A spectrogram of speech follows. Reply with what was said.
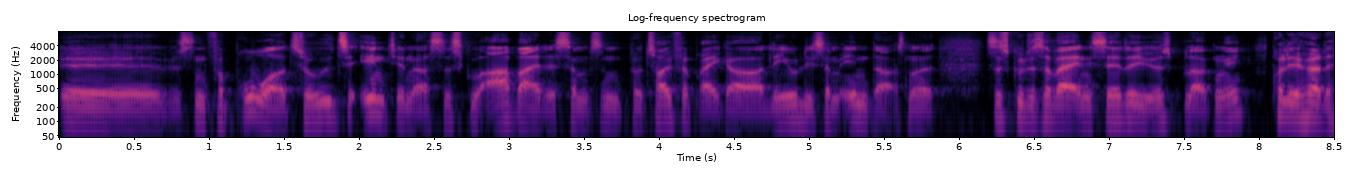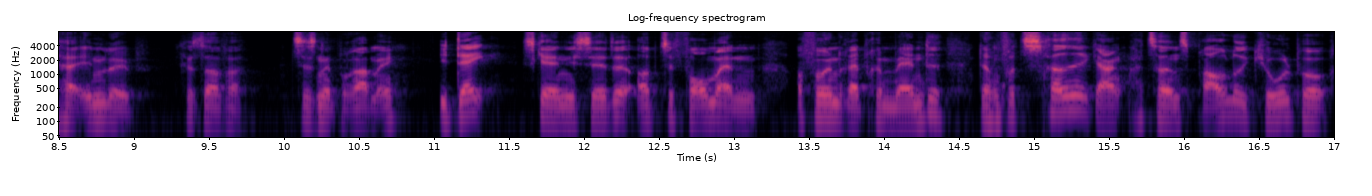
øh, sådan forbrugere tog ud til Indien, og så skulle arbejde som sådan på tøjfabrikker og leve ligesom inder og sådan noget. Så skulle det så være Anisette i Østblokken, ikke? Prøv lige at høre det her indløb, Christoffer til sådan et program, ikke? I dag skal Anisette op til formanden og få en reprimande, da hun for tredje gang har taget en spraglet kjole på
